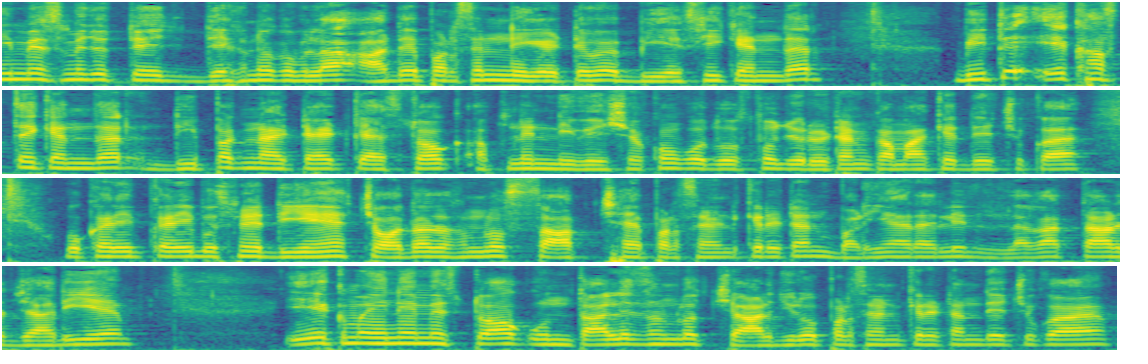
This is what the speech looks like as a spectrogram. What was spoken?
में इसमें जो तेज देखने को मिला, आधे परसेंट निगेटिव है बी के अंदर। बीते एक हफ़्ते के अंदर दीपक नाइटाइट का स्टॉक अपने निवेशकों को दोस्तों जो रिटर्न कमा के दे चुका है, वो करीब करीब उसने दिए हैं चौदह दशमलव सात छः परसेंट के रिटर्न बढ़िया रैली लगातार जारी है। एक महीने में स्टॉक उनतालीस दशमलव चार ज़ीरो परसेंट के रिटर्न दे चुका है।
